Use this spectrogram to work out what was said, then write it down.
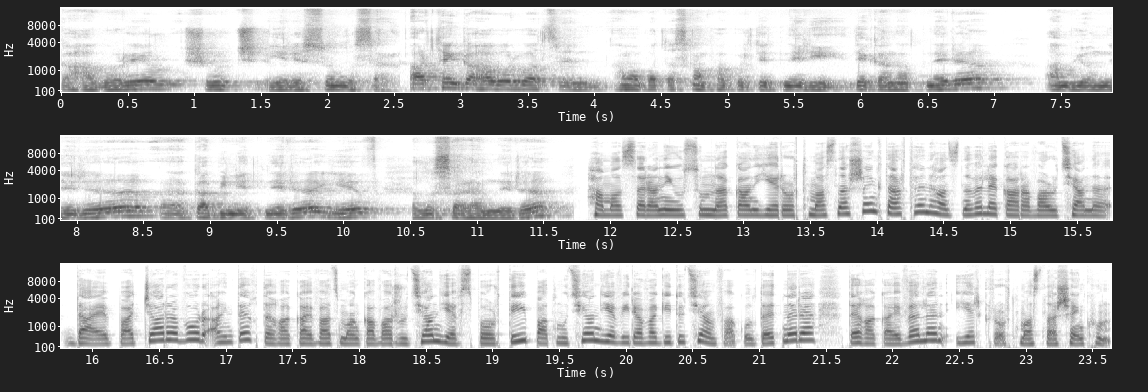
կահավորել շուրջ 30 լսարան։ Արդեն կահավորված են համապատասխան ֆակուլտետների դեկանատները, ամբիոնները, կաբինետները եւ լսարանները Համալսարանի ուսումնական երրորդ մասնաշենքն արդեն հանձնվել է կառավարությանը։ Դա է պատճառը, որ այնտեղ տեղակայված մանկավարժության եւ սպորտի, պատմության եւ իրավագիտության ֆակուլտետները տեղակայվել են երկրորդ մասնաշենքում։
